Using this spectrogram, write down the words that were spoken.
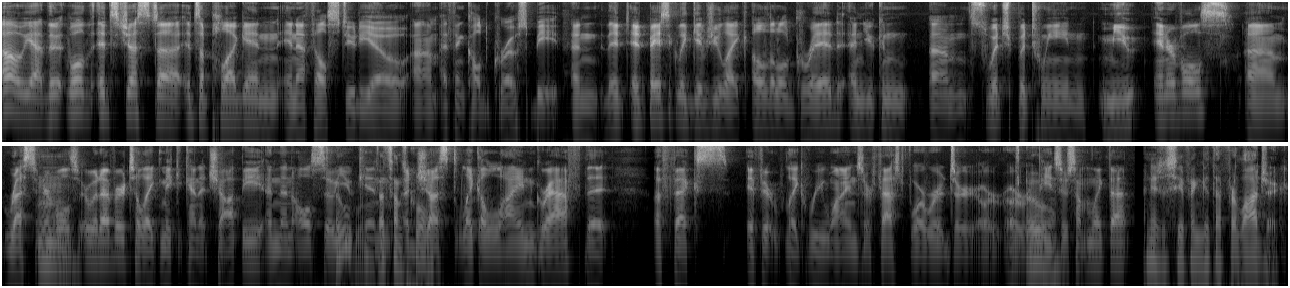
Oh yeah, the, well, it's just uh, it's a plugin in FL Studio, um, I think called Gross Beat, and it it basically gives you like a little grid, and you can um, switch between mute intervals, um, rest intervals, or whatever to like make it kind of choppy, and then also you can sounds cool. adjust like a line graph that affects if it like rewinds or fast forwards or or, or repeats or something like that. I need to see if I can get that for Logic.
